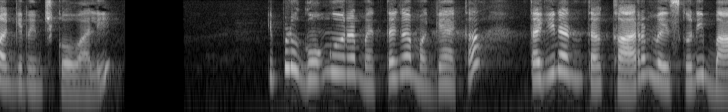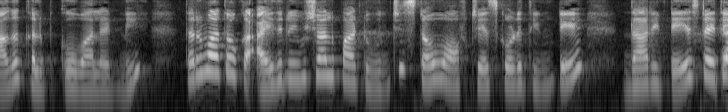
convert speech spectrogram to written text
మగ్గిరించుకోవాలి ఇప్పుడు గోంగూర మెత్తగా మగ్గాక తగినంత కారం వేసుకొని బాగా కలుపుకోవాలండి. తర్వాత ఒక ఐదు నిమిషాల పాటు ఉంచి స్టవ్ ఆఫ్ చేసుకొని తింటే దాని టేస్ట్ అయితే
